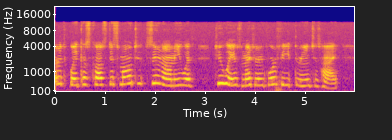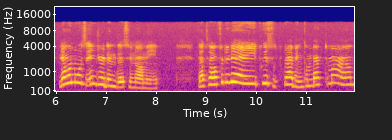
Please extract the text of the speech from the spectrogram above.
earthquake has caused a small tsunami with two waves measuring 4 feet 3 inches high. No one was injured in the tsunami. That's all for today. Please subscribe and come back tomorrow.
